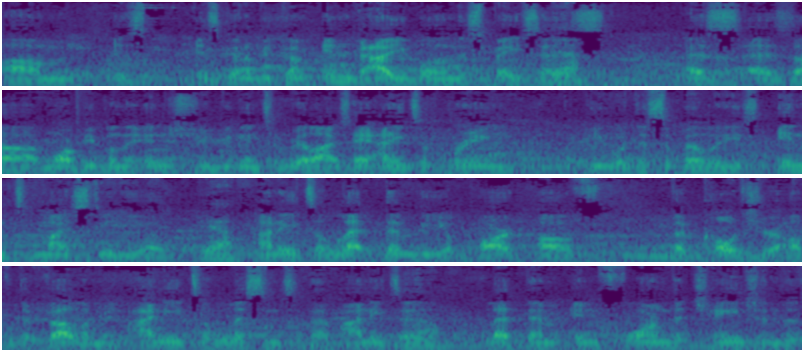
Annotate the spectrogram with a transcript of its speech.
um, is, is going to become invaluable in this space as, as, as uh, more people in the industry begin to realize, hey, I need to bring people with disabilities into my studio. Yeah. I need to let them be a part of the culture of development. I need to listen to them. I need to Yeah. let them inform the change in, the,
